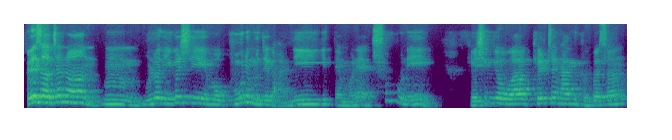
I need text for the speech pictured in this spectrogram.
그래서 저는 음, 물론 이것이 뭐 구원의 문제가 아니기 때문에 충분히 개신교가 결정한 그것은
